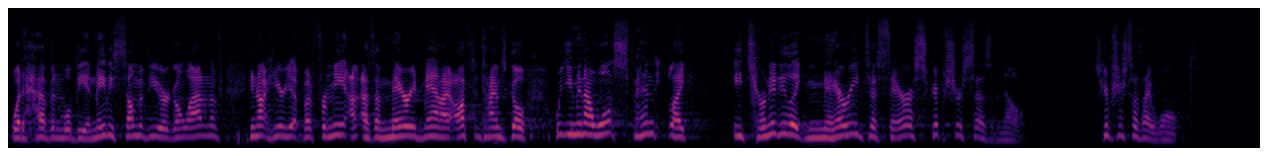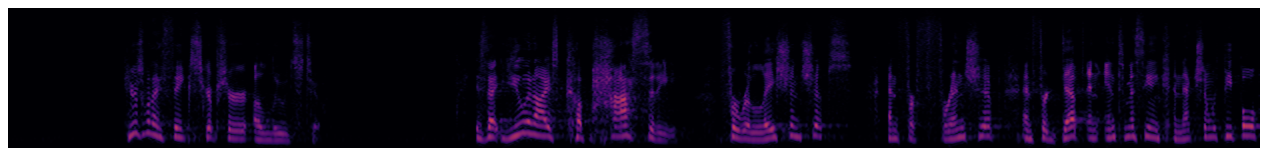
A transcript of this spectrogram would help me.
what heaven will be. And maybe some of you are going, well, I don't know if you're not here yet, but for me as a married man, I oftentimes go, "Well, you mean I won't spend like eternity like married to Sarah?" Scripture says no. Scripture says I won't. Here's what I think scripture alludes to is that you and I's capacity for relationships and for friendship and for depth and intimacy and connection with people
